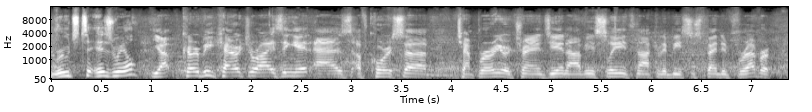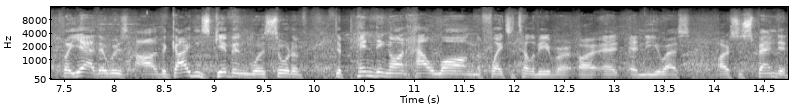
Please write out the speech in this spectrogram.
routes to Israel? Yep. Kirby characterizing it as, of course, uh, temporary or transient. Obviously, it's not going to be suspended forever. But yeah, there was uh, the guidance given was sort of depending on how long the flights to Tel Aviv at, the U.S. are suspended.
